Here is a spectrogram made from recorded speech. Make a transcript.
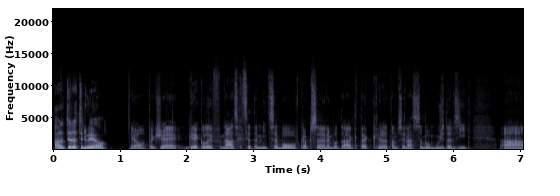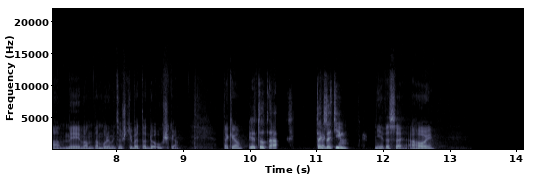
Ale tyhle ty dvě jo. Jo, takže kdekoliv nás chcete mít sebou v kapse nebo tak, tak eh, tam si nás sebou můžete vzít a my vám tam budeme něco štěbetat do uška. Tak jo, Je to tak. Tak, tak zatím. mějte se, ahoj.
